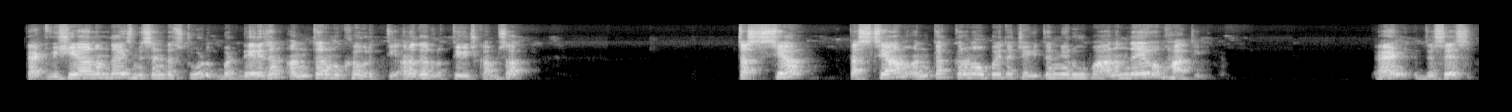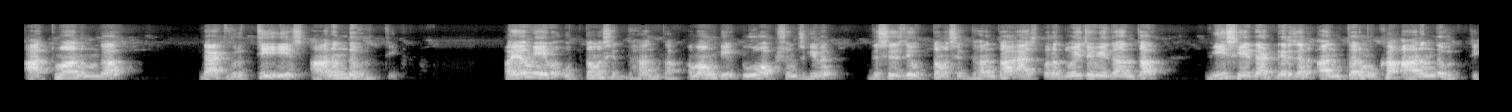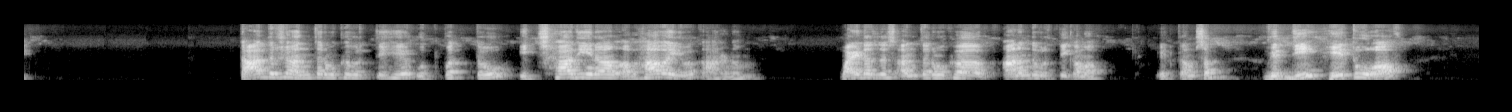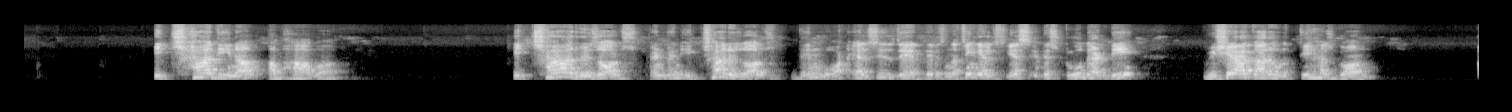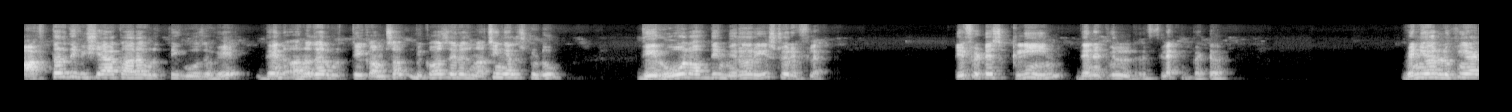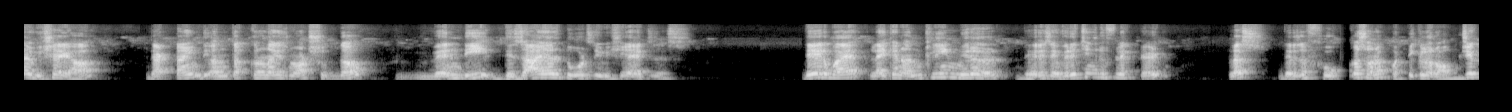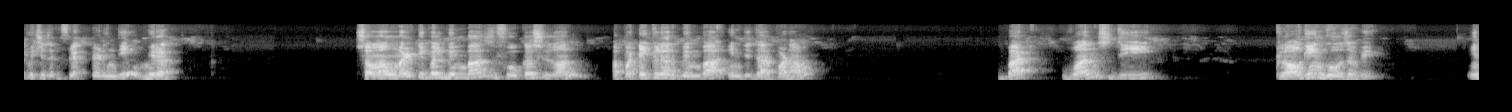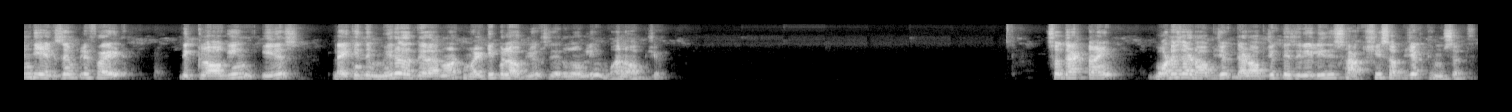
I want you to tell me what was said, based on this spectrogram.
that vishayananda is misunderstood but there is an antarmukha vritti another vritti which comes up tasya tasyam antakarana upayita chaitanya rupa ananda eva bhati and this is atmananda that vritti is ananda vritti. Ayameva uttama siddhanta. Among the two options given, this is the uttama siddhanta. As per Advaita Vedanta, we say that there is an antarmukha ananda vritti. तादृश अन्तर्मुखवृत्तेः उत्पत्तौ इच्छादीनाम् अभाव एव कारणम् why does this antarmukha ananda vritti come up it comes up with the hetu of ichhadinam abhava ichha resolves and when ichha resolves then what else is there? There is nothing else. Yes it is true that the vishayakara vritti has gone. After the vishayakara vritti goes away then another vritti comes up because there is nothing else to do. The role of the mirror is to reflect. If it is clean, then it will reflect better. When you are looking at a Vishaya, that time the Antakarana is not Shuddha when the desire towards the Vishaya exists. Thereby, like an unclean mirror, there is everything reflected, plus there is a focus on a particular object which is reflected in the mirror. So, among multiple bimbas, the focus is on a particular bimba in the Darpana but once the clogging goes away, in the exemplified, the clogging is like in the mirror, there are not multiple objects, there is only one object. So that time, what is that object? That object is really the Sakshi subject himself.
